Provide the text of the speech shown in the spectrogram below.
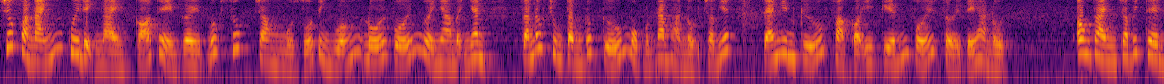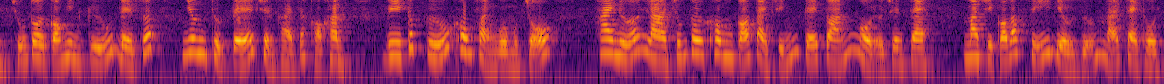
Trước phản ánh, quy định này có thể gây bức xúc trong một số tình huống đối với người nhà bệnh nhân. Giám đốc Trung tâm cấp cứu 115 Hà Nội cho biết sẽ nghiên cứu và có ý kiến với Sở Y tế Hà Nội. Ông Thành cho biết thêm, chúng tôi có nghiên cứu đề xuất nhưng thực tế triển khai rất khó khăn vì cấp cứu không phải ngồi một chỗ. Hai nữa là chúng tôi không có tài chính kế toán ngồi ở trên xe mà chỉ có bác sĩ điều dưỡng lái xe thôi.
